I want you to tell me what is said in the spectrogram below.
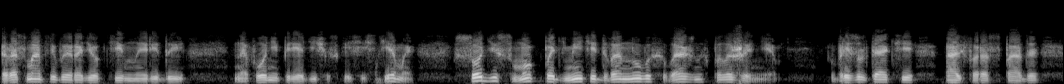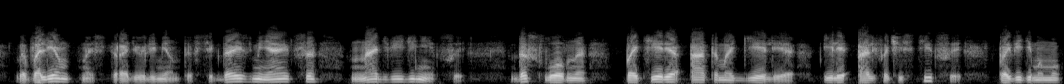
Рассматривая радиоактивные ряды на фоне периодической системы, Содди смог подметить два новых важных положения. В результате альфа-распада валентность радиоэлементов всегда изменяется на две единицы. Дословно, потеря атома гелия или альфа-частицы, по-видимому,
